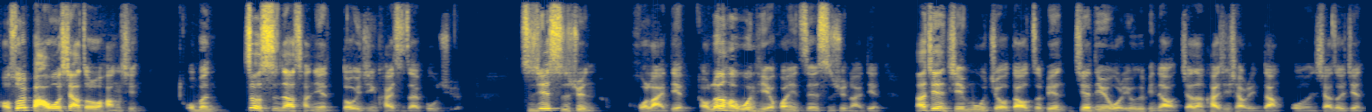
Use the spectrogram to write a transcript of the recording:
哦，所以把握下周的行情，我们这四大产业都已经开始在布局了，直接私讯。或来电有任何问题也欢迎直接私讯来电。那今天节目就到这边，记得订阅我的 YouTube 频道，加上开启小铃铛。我们下周见。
